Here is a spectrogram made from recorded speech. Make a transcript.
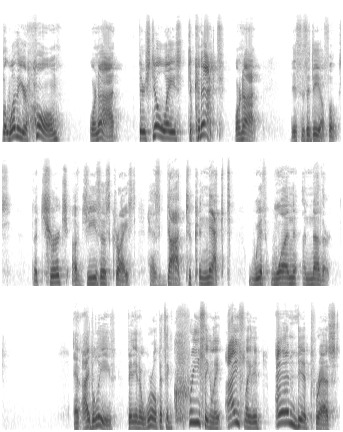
But whether you're home or not there's still ways to connect or not. This is a deal folks the church of jesus christ has got to connect with one another and i believe that in a world that's increasingly isolated and depressed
